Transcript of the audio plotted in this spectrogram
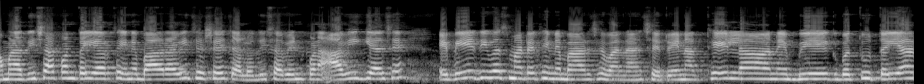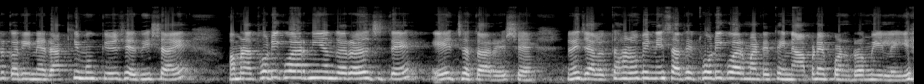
હમણાં દિશા પણ તૈયાર થઈને બહાર આવી જશે. ચાલો દિશાબેન પણ આવી ગયા છે. એ બે દિવસ માટે થઈને બહાર જવાના છે. તો એના થેલા અને બેગ બધું તૈયાર કરીને રાખી મૂક્યું છે દિશાએ. હમણાં થોડીક વારની અંદર જ તે એ જતા રહેશે. અને ચાલો, ધાનુબેનની સાથે થોડીક વાર માટે થઈને આપણે પણ રમી લઈએ.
